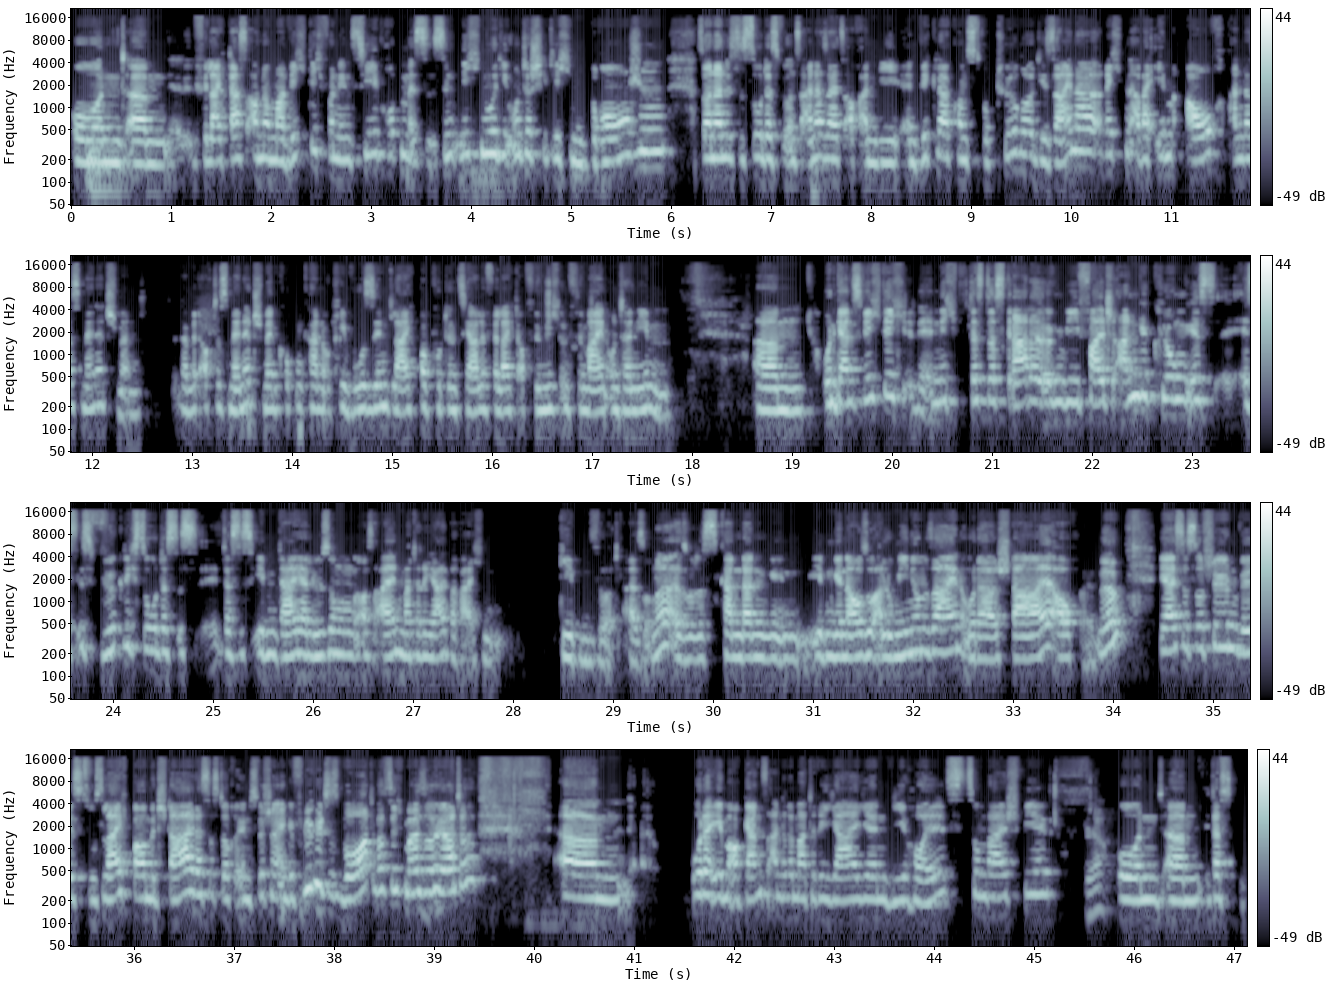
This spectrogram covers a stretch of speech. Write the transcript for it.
Und ähm, vielleicht das auch nochmal wichtig von den Zielgruppen. Es sind nicht nur die unterschiedlichen Branchen, sondern es ist so, dass wir uns einerseits auch an die Entwickler, Konstrukteure, Designer richten, aber eben auch an das Management damit auch das Management gucken kann, okay, wo sind Leichtbaupotenziale vielleicht auch für mich und für mein Unternehmen? Ähm, und ganz wichtig, nicht, dass das gerade irgendwie falsch angeklungen ist. Es ist wirklich so, dass es, dass es eben da ja Lösungen aus allen Materialbereichen geben wird. Also, ne, also das kann dann eben genauso Aluminium sein oder Stahl, auch, ne? Wie heißt es so schön, willst du es leicht bauen mit Stahl? Das ist doch inzwischen ein geflügeltes Wort, was ich mal so hörte. Ähm, oder eben auch ganz andere Materialien wie Holz zum Beispiel. Ja. Und ähm, das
